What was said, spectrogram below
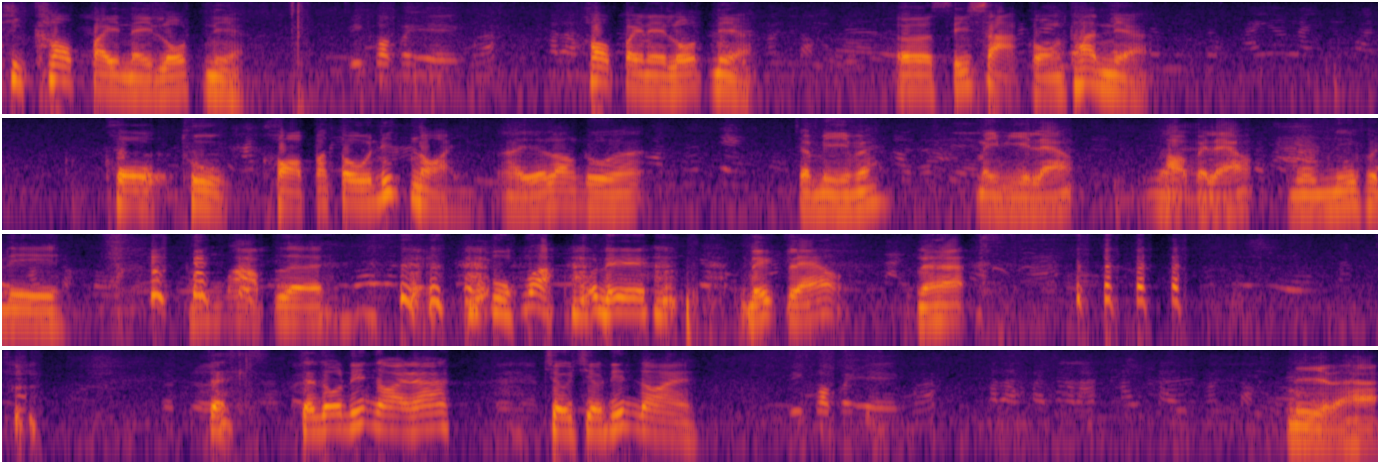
ที่เข้าไปในรถเนี่ยวิเคราะห์ไปเองนะเข้าไปในรถเนี่ยเออศีรษะของท่านเนี่ยโขกถูกขอบประตูนิดหน่อยอะเดี๋ยวลองดูฮะจะมีไหมไม่มีแล้วเข้าไปแล้ว มุมนี้พอดีมุมอับเลย มุมอับพอดีนึกแล้วนะฮะแต่แต่โดนนิดหน่อยนะเฉียวเฉียวๆนิดหน่อยวิเคราะห์ไปเองนะนี่แหละฮะ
